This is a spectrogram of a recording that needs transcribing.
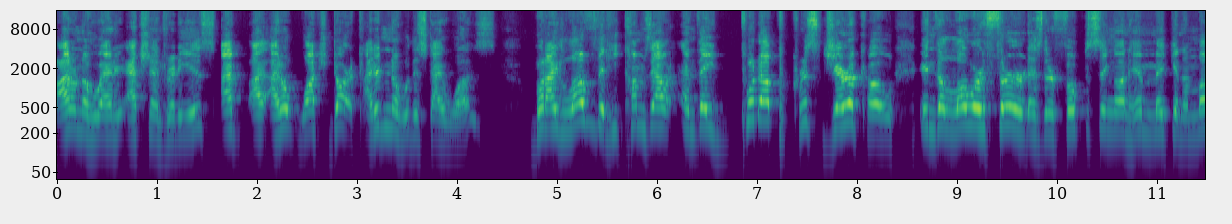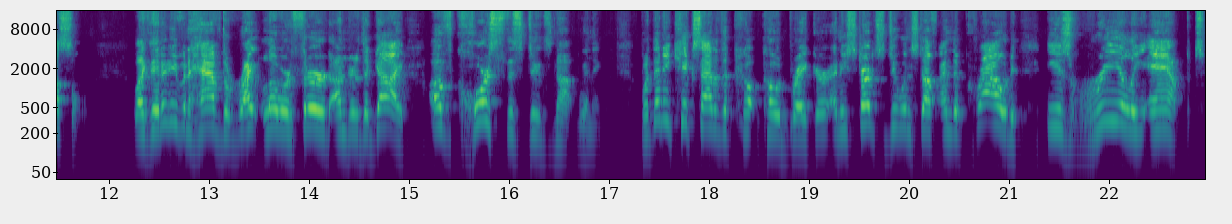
I don't know who Action Andretti is. I, I I don't watch Dark. I didn't know who this guy was. But I love that he comes out and they put up Chris Jericho in the lower third as they're focusing on him making a muscle. Like they didn't even have the right lower third under the guy. Of course, this dude's not winning. But then he kicks out of the co- code breaker and he starts doing stuff, and the crowd is really amped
